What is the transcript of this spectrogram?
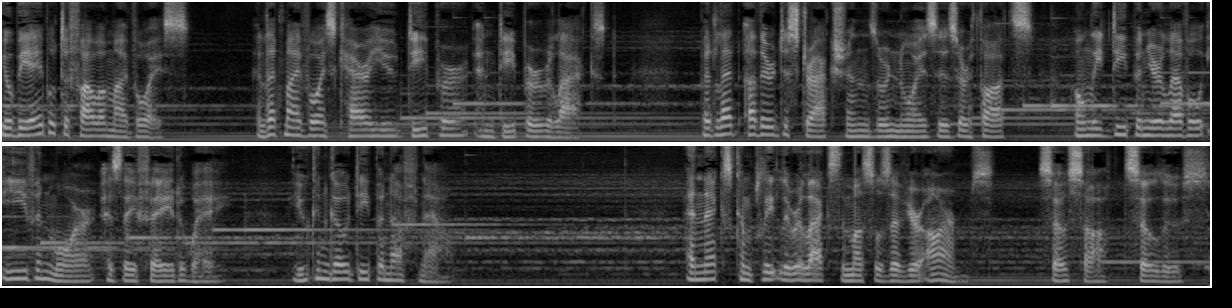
you'll be able to follow my voice and let my voice carry you deeper and deeper relaxed but let other distractions or noises or thoughts only deepen your level even more as they fade away. You can go deep enough now. And next, completely relax the muscles of your arms, so soft, so loose.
